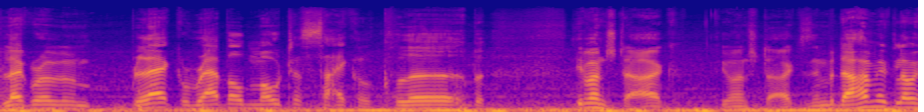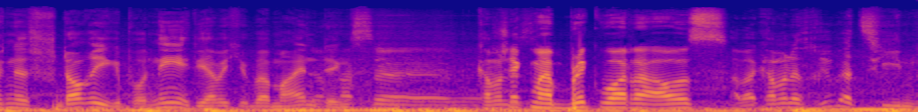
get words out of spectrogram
Black Rebel, Black Rebel Motorcycle Club. Die waren stark. Die waren stark. Die sind, da haben wir, glaube ich, eine Story gepostet. Nee, die habe ich über mein Ding. Hast, äh, Kann man check das- mal Brickwater aus. Aber kann man das rüberziehen?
